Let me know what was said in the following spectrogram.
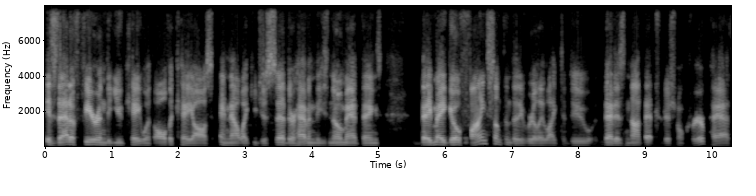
Is that a fear in the UK with all the chaos? And now, like you just said, they're having these nomad things. They may go find something that they really like to do that is not that traditional career path.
